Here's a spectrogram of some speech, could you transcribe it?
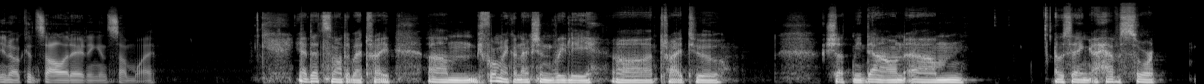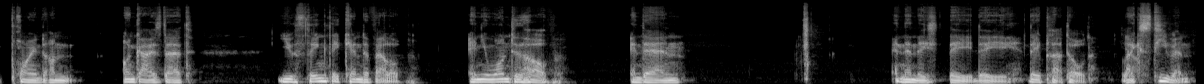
you know, consolidating in some way. Yeah, that's not a bad trade. Um, before my connection really uh, tried to shut me down, um, I was saying I have a sort point on on guys that you think they can develop and you want to help, and then and then they they they they plateaued. Like Steven,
